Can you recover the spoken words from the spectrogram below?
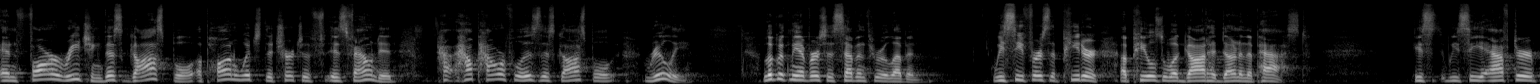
and far reaching this gospel upon which the church is founded how, powerful is this gospel really? Look with me at verses 7 through 11. We see first that Peter appeals to what God had done in the past. He's, we see after,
